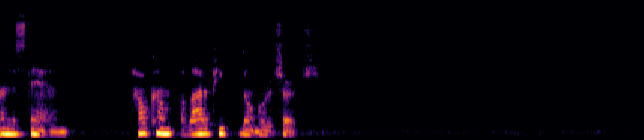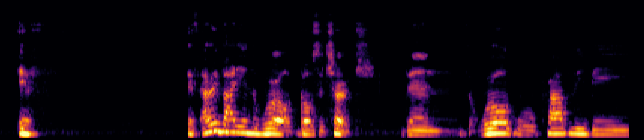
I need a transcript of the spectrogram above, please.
understand how come a lot of people don't go to church? If if everybody in the world goes to church, then the world will probably be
